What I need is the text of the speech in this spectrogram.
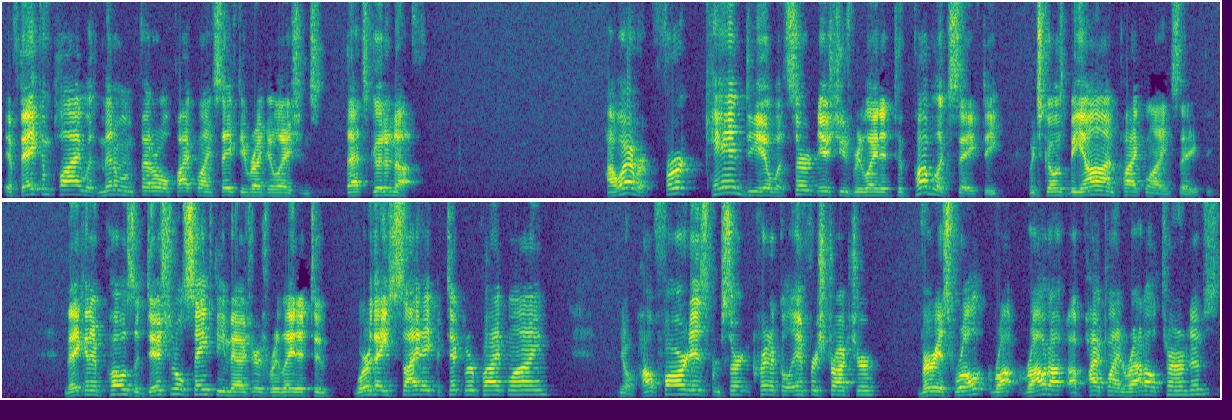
if they comply with minimum federal pipeline safety regulations, that's good enough. However, FERC can deal with certain issues related to public safety, which goes beyond pipeline safety. They can impose additional safety measures related to where they site a particular pipeline, you know, how far it is from certain critical infrastructure, various route, route, route uh, pipeline route alternatives,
